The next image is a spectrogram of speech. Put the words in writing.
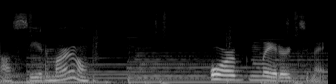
I'll see you tomorrow or later tonight.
